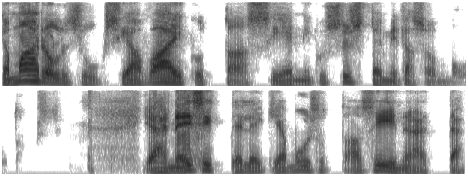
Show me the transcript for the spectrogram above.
ja mahdollisuuksia vaikuttaa siihen niin kuin systeemitason muutoksiin. Ja hän esitteleekin ja muistuttaa siinä, että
